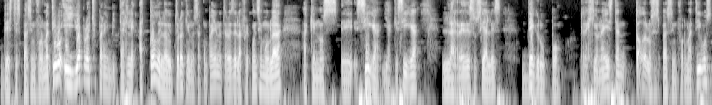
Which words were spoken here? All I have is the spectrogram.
de este espacio informativo. Y yo aprovecho para invitarle a todo el auditorio que nos acompañan a través de la frecuencia modulada a que nos eh, siga y a que siga las redes sociales de Grupo Región. Ahí están todos los espacios informativos.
